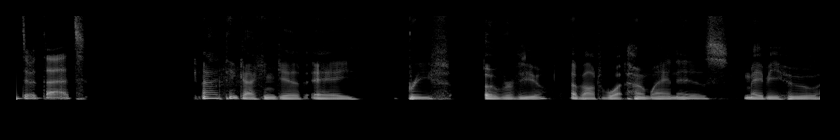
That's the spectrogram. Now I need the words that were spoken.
do that. I think I can give a brief overview about what Homeland is, maybe who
